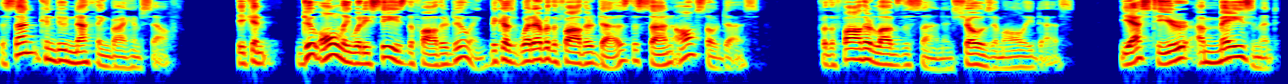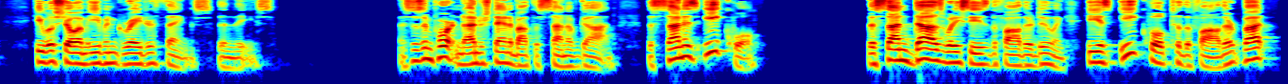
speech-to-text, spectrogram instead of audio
The Son can do nothing by himself. He can do only what he sees the Father doing, because whatever the Father does, the Son also does. For the Father loves the Son and shows him all he does. Yes, to your amazement, he will show him even greater things than these. This is important to understand about the Son of God. The Son is equal the Son does what he sees the Father doing. He is equal to the Father, but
